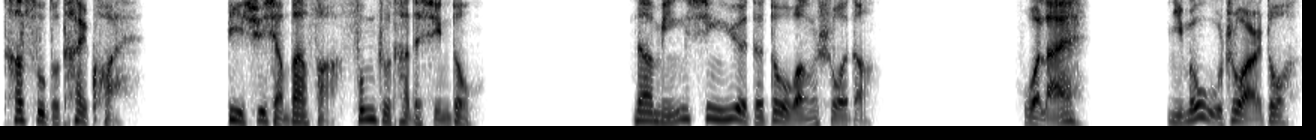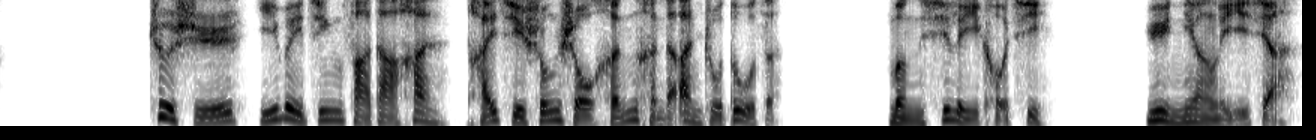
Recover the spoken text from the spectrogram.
他速度太快，必须想办法封住他的行动。那名姓岳的斗王说道：“我来，你们捂住耳朵。”这时，一位金发大汉抬起双手，狠狠的按住肚子，猛吸了一口气，酝酿了一下，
